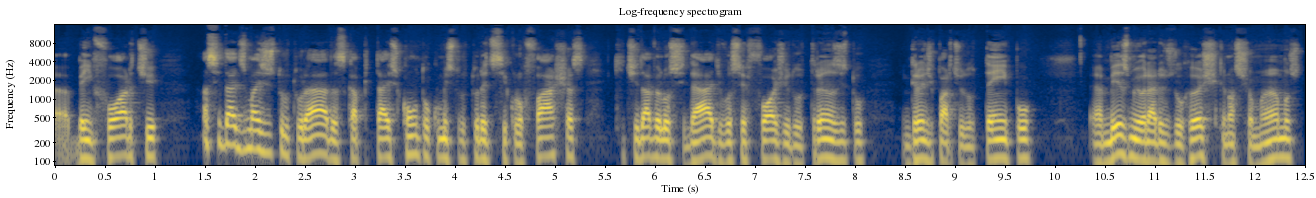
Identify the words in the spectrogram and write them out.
uh, bem forte. As cidades mais estruturadas, capitais, contam com uma estrutura de ciclofaixas que te dá velocidade, você foge do trânsito em grande parte do tempo, mesmo em horários do rush que nós chamamos.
